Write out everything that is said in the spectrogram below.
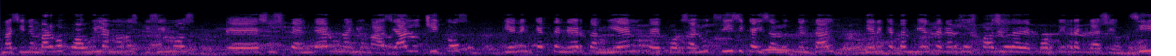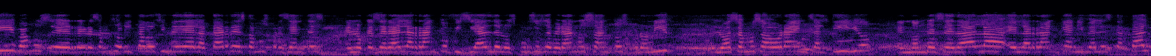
más sin embargo Coahuila no nos quisimos eh, suspender un año más. Ya los chicos tienen que tener también, por salud física y salud mental, tienen que también tener su espacio de deporte y recreación. Sí, vamos, regresamos ahorita a dos y media de la tarde, estamos presentes en lo que será el arranque oficial de los cursos de verano Santos PRONID. Lo hacemos ahora en Saltillo, en donde se da el arranque a nivel estatal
